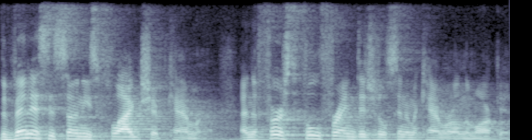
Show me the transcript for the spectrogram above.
The Venice is Sony's flagship camera and the first full-frame digital cinema camera on the market.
